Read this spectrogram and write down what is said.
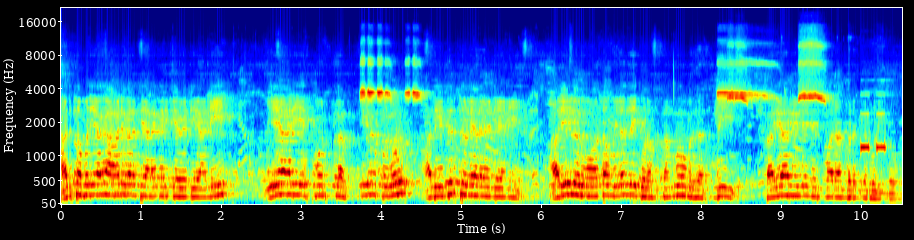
அடுத்தபடியாக ஆடுகளத்தை அலங்கரிக்க வேண்டிய அணி ஏஆர்ஏ ஸ்போர்ட்ஸ் கிளப் கீழப்பலூர். அதை எதிர்த்து விளையாட வேண்டிய அணி அரியலூர் மாவட்டம் இலந்தைக்குடம் சண்முகம் பி கூறுகிறோம்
